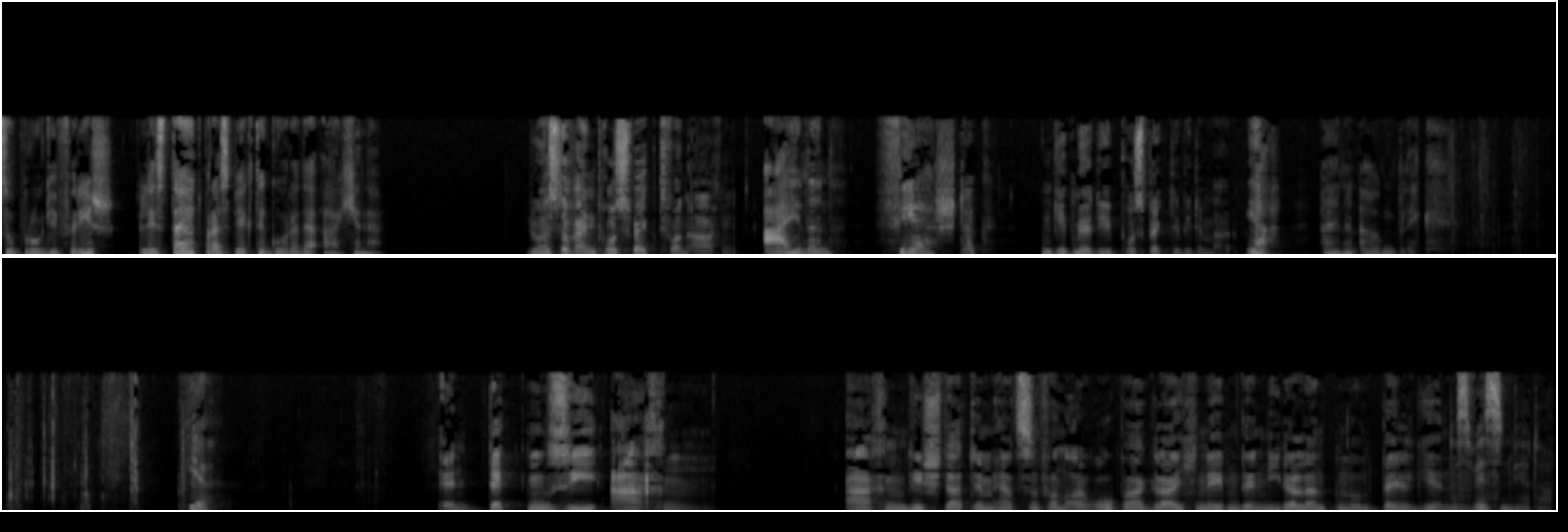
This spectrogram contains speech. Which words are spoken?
Супруги Фриш листают проспекты города Ахена. Du hast doch einen Prospekt von Aachen. Einen? Vier Stück? Gib mir die Prospekte bitte mal. Ja, einen Augenblick. Hier, Entdecken Sie Aachen. Aachen, die Stadt im Herzen von Europa, gleich neben den Niederlanden und Belgien. das wissen wir doch.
